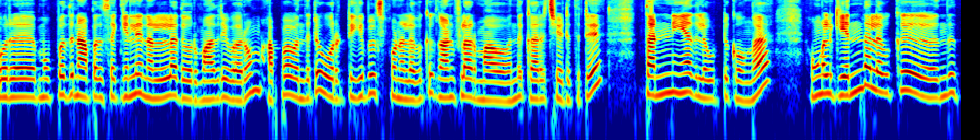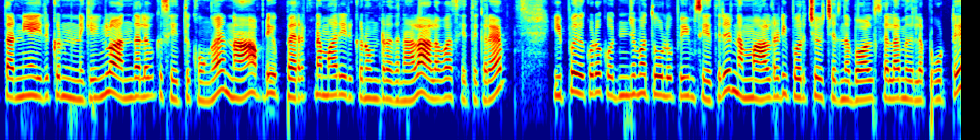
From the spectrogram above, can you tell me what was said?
ஒரு முப்பது நாற்பது செகண்ட்லேயே நல்லா அது ஒரு மாதிரி வரும். அப்போ வந்துட்டு ஒரு டேபிள் ஸ்பூன் அளவுக்கு கார்ன்ஃப்ளவர் மாவை வந்து கரைச்சி எடுத்துகிட்டு தண்ணியை அதில் விட்டுக்கோங்க. உங்களுக்கு எந்த அளவுக்கு வந்து தண்ணியாக இருக்கணும்னு நினைக்கிறீங்களோ அந்த அளவுக்கு சேர்த்துக்கோங்க. நான் அப்படியே பெரட்டின மாதிரி இருக்கணுன்றதுனால அளவாக சேர்த்துக்கிறேன். இப்போ இது கூட கொஞ்சமாக தூள் உப்பையும் சேர்த்துட்டு நம்ம ஆல்ரெடி பொறிச்சு வச்சுருந்த பால்ஸ் எல்லாம் இதில் போட்டு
